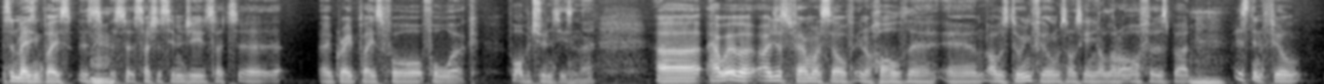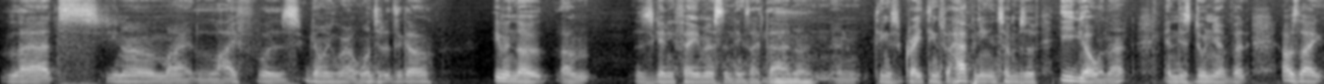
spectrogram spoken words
is an amazing place. It's, Yeah. it's such a synergy. It's such a, a great place for, for work, for opportunities in that. Uh, however, I just found myself in a hole there, and I was doing films. I was getting a lot of offers, but I just didn't feel that you know my life was going where I wanted it to go, even though um, I was getting famous and things like that, and, and things great things were happening in terms of ego and that and this dunya. But I was like,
